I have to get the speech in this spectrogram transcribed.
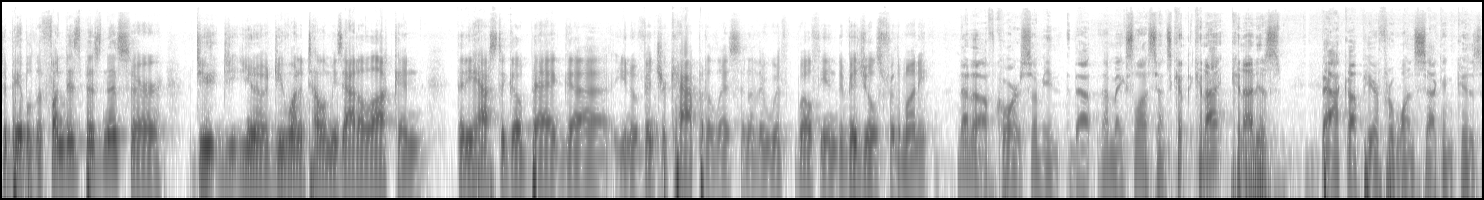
to be able to fund his business, or do you, do, you know do you want to tell him he's out of luck and that he has to go beg uh, you know venture capitalists and other wealthy individuals for the money? No, no, of course. I mean that that makes a lot of sense. Can, can I can I just back up here for one second because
